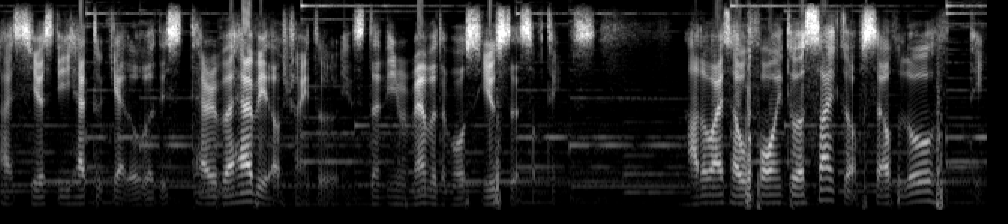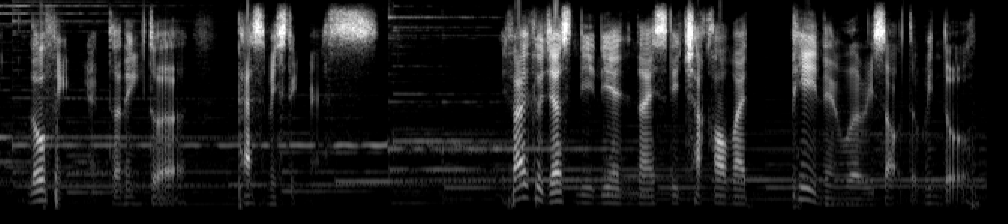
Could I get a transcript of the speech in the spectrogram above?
I seriously had to get over this terrible habit of trying to instantly remember the most useless of things. Otherwise I would fall into a cycle of self-loathing loathing and turning into a pessimistic mess. If I could just neatly and nicely chuck all my pain and worries out the window,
